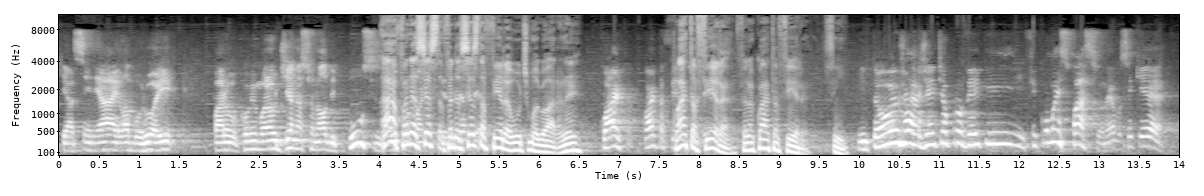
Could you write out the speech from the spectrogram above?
que a CNA elaborou aí para o, comemorar o Dia Nacional de Pulses. Ah, foi na, sexta, foi na sexta-feira a última agora, né? Quarta, quarta-feira. Quarta-feira, foi na quarta-feira, sim. Então eu já, a gente aproveita e ficou mais fácil, né? Você que é,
